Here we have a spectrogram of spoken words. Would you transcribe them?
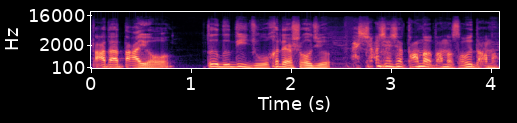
打打打腰，斗斗地主，喝点烧酒。哎，行行行，等等等等，稍微等等，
